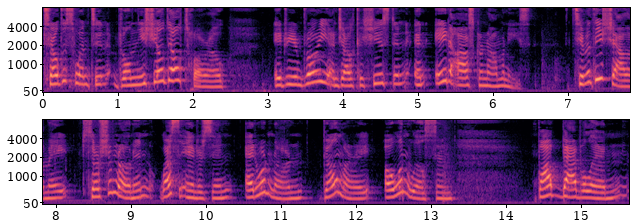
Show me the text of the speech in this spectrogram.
Tilda Swinton, Benicio del Toro, Adrien Brody, Anjelica Huston, and eight Oscar nominees. Timothée Chalamet, Saoirse Ronan, Wes Anderson, Edward Norton, Bill Murray, Owen Wilson, Bob Balaban,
